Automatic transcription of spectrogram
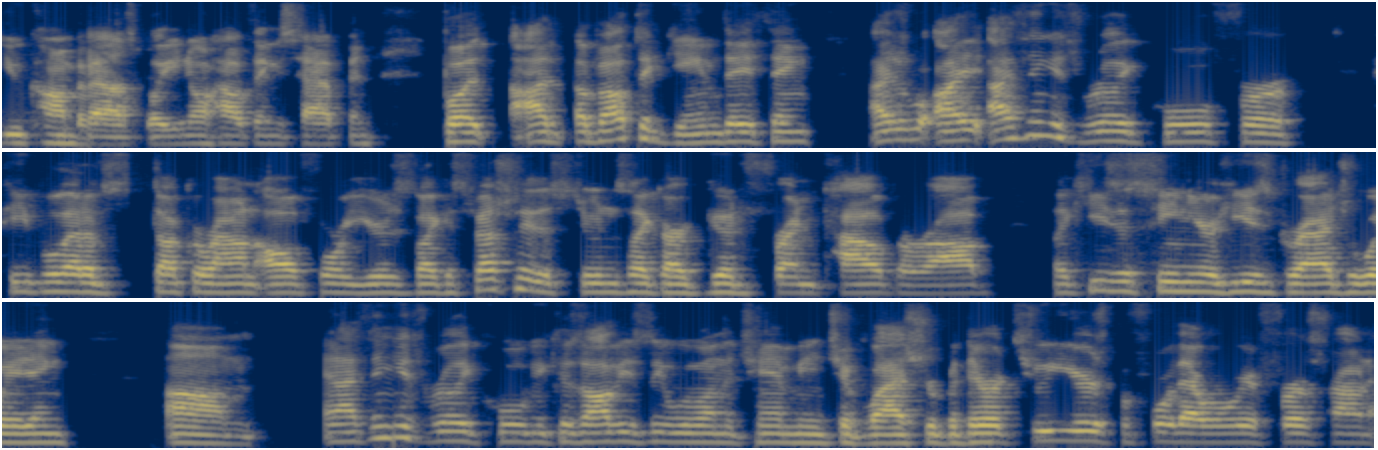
UConn basketball, you know how things happen. But I, about the game day thing, I just I, I think it's really cool for people that have stuck around all four years, like especially the students, like our good friend Kyle Garab. Like he's a senior, he's graduating. Um, and I think it's really cool because obviously we won the championship last year, but there were two years before that where we were first round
